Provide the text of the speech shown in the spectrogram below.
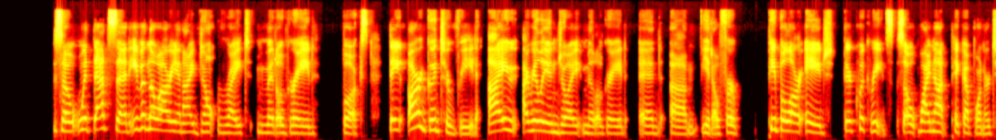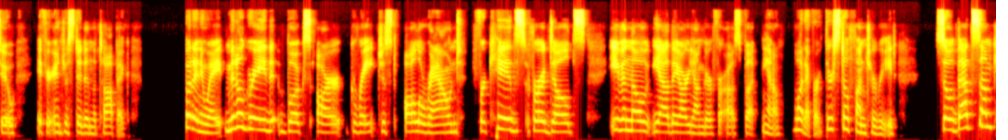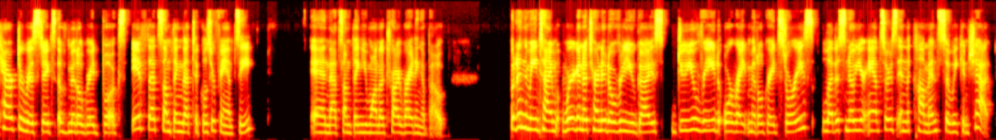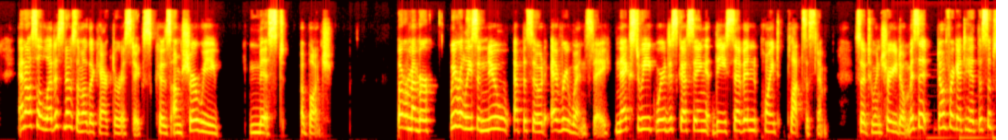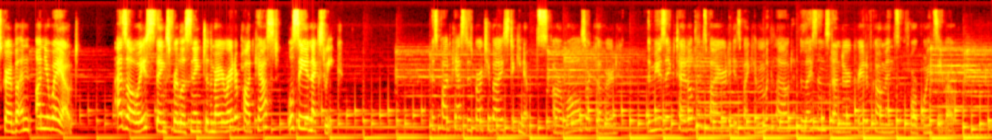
So, with that said, even though Ari and I don't write middle grade books, they are good to read. I I really enjoy middle grade and um you know for people our age, they're quick reads. So why not pick up one or two if you're interested in the topic. But anyway, middle grade books are great just all around for kids, for adults, even though, yeah, they are younger for us, but you know, whatever. They're still fun to read. So that's some characteristics of middle grade books, if that's something that tickles your fancy and that's something you want to try writing about. But in the meantime, we're going to turn it over to you guys. Do you read or write middle grade stories? Let us know your answers in the comments so we can chat. And also let us know some other characteristics because I'm sure we missed a bunch. But remember, we release a new episode every Wednesday. Next week, we're discussing the seven point plot system. So to ensure you don't miss it, don't forget to hit the subscribe button on your way out. As always, thanks for listening to the Merry Writer Podcast. We'll see you next week. This podcast is brought to you by Sticky Notes. Our walls are covered. The music titled Inspired is by Kevin MacLeod, licensed under Creative Commons 4.0.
